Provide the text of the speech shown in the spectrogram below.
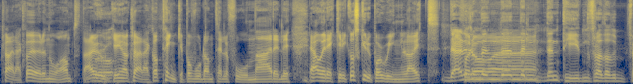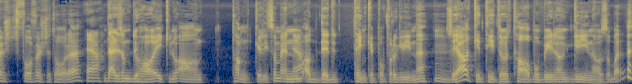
klarer jeg ikke å gjøre noe annet. Det er hulking, Da klarer jeg ikke å tenke på hvordan telefonen er, eller Jeg rekker ikke å skru på ringlight. Det er liksom å, den, den, den, eh, den tiden fra da du først får første tåre. Ja. Det er liksom, Du har ikke noe annet tanke liksom enn Ja. Mm. det du tenker på for å grine. Så jeg har ikke tid til å ta opp mobilen og grine og så bare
